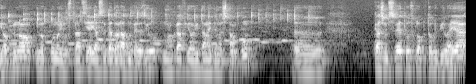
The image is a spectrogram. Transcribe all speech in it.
i obimno, ima puno ilustracija, ja sam gledao radnu verziju, monografija ovih dana ide na štampu. E, kažem, sve to u sklopu tog jubileja. E,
